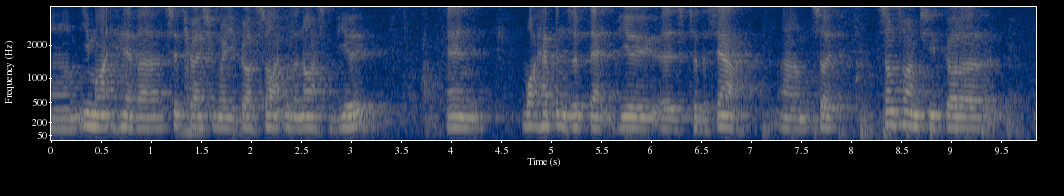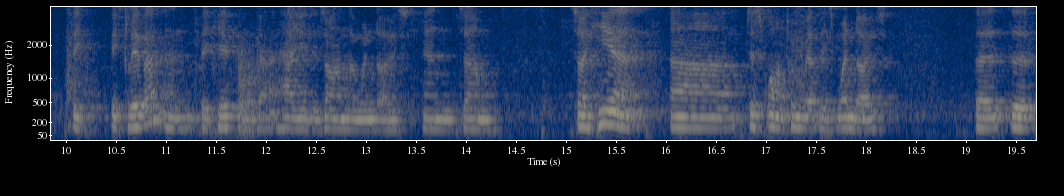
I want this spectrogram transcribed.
Um, you might have a situation where you've got a site with a nice view and what happens if that view is to the south? Um, so sometimes you've got to be, be clever and be careful about how you design the windows. And um, so here, uh, just while I'm talking about these windows, the, the,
